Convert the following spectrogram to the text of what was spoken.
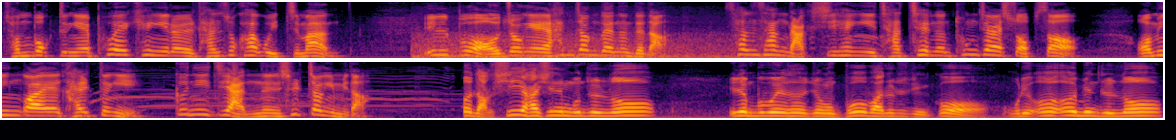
전복 등의 포획 행위를 단속하고 있지만 일부 어종에 한정되는 데다 선상 낚시 행위 자체는 통제할 수 없어 어민과의 갈등이 끊이지 않는 실정입니다. 어, 낚시 하시는 분들도 이런 부분에서 좀 보호받을 수도 있고 우리 어, 어민들도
